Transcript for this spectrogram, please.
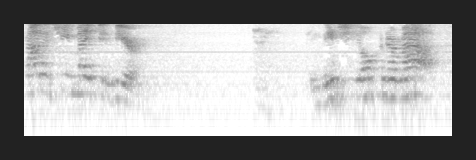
How did she make it here? And then she opened her mouth,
